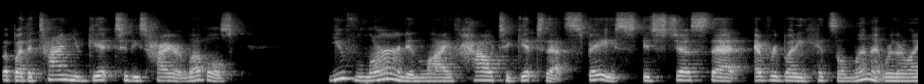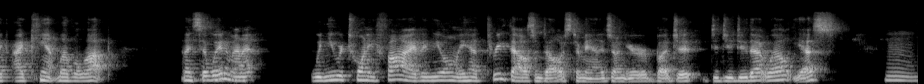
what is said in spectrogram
But by the time you get to these higher levels, you've learned in life how to get to that space. It's just that everybody hits a limit where they're like, I can't level up. And I said, wait a mm-hmm. minute. When you were 25 and you only had $3,000 to manage on your budget, did you do that well? Yes Hmm.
